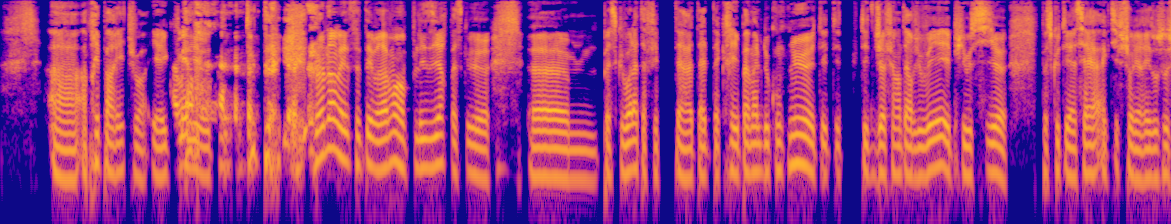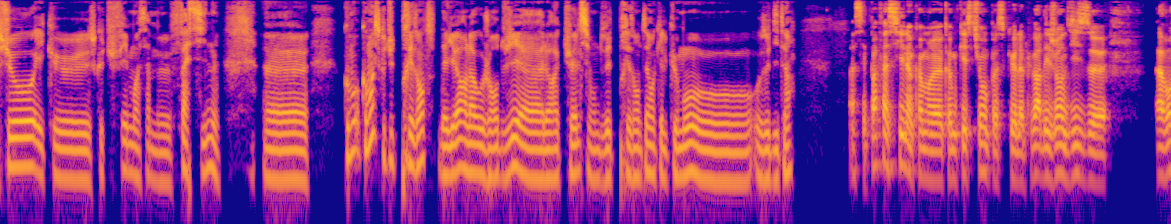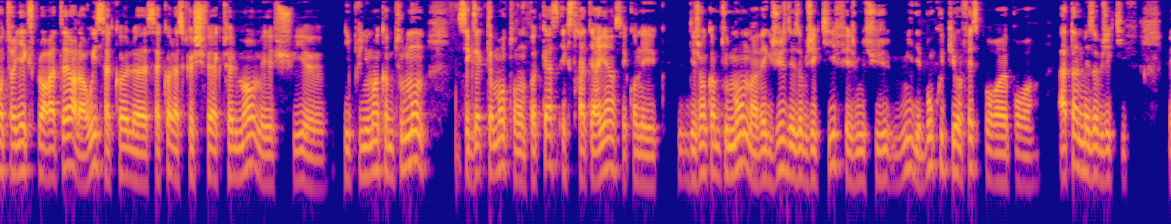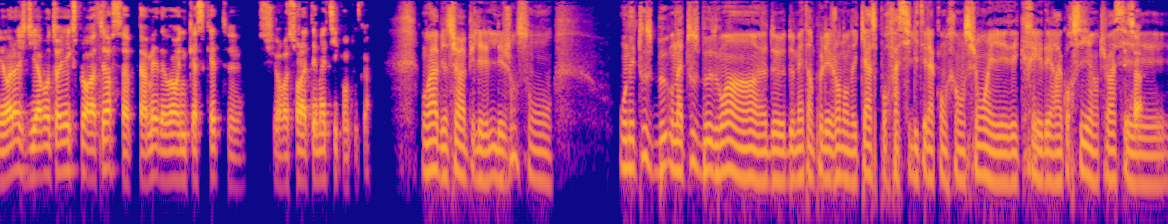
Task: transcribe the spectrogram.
à, préparer, tu vois, et à ah, écouter. Euh, non, non, mais c'était vraiment un plaisir parce que euh, parce que voilà, t'as fait, t'as as, créé pas mal de contenu, t'es t'es déjà fait interviewer et puis aussi parce que tu es assez actif sur les réseaux sociaux et que ce que tu fais moi ça me fascine euh, Comment, comment est-ce que tu te présentes d'ailleurs là aujourd'hui à l'heure actuelle si on devait te présenter en quelques mots aux, auditeurs? Ah, C'est pas facile hein, comme, euh, comme question parce que la plupart des gens disent euh, aventurier explorateur. Alors oui, ça colle, euh, ça colle à ce que je fais actuellement, mais je suis ni plus ni moins comme tout le monde. C'est exactement ton podcast extraterrien, c'est qu'on est des gens comme tout le monde, mais avec juste des objectifs. Et je me suis mis des bons coups de pied aux fesses pour pour atteindre mes objectifs. Mais voilà, je dis aventurier explorateur, ça permet d'avoir une casquette sur sur la thématique en tout cas. Ouais, bien sûr. Et puis les, les gens sont on est tous on a tous besoin hein, de, de, mettre un peu les gens dans des cases pour faciliter la compréhension et, créer des raccourcis hein, tu vois c'est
